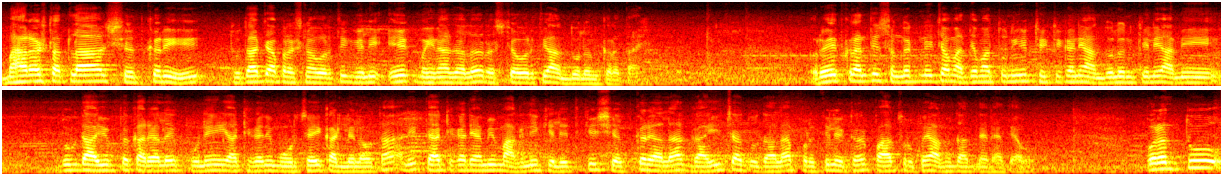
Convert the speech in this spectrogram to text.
महाराष्ट्रातला शेतकरी दुधाच्या प्रश्नावरती गेली एक महिना झालं रस्त्यावरती आंदोलन करत आहे. रयत क्रांती संघटनेच्या माध्यमातूनही ठिकठिकाणी आंदोलन केले. आम्ही दुग्ध आयुक्त कार्यालय पुणे या ठिकाणी मोर्चाही काढलेला होता आणि त्या ठिकाणी आम्ही मागणी केली की शेतकऱ्याला गाईच्या दुधाला प्रति लिटर पाच रुपये अनुदान देण्यात यावं. परंतु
